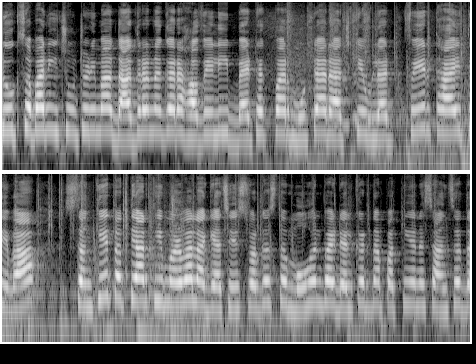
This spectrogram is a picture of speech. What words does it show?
લોકસભાની ચૂંટણીમાં દાદરાનગર હવેલી બેઠક પર મોટા રાજકીય ઉલટફેર થાય તેવા સંકેત અત્યારથી મળવા લાગ્યા છે. સ્વર્ગસ્થ મોહનભાઈ ડેલકરના પત્ની અને સાંસદ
